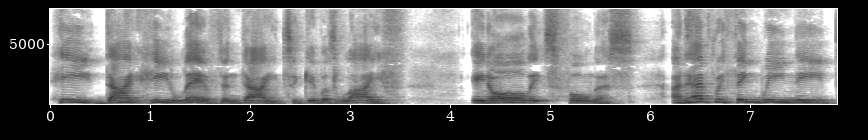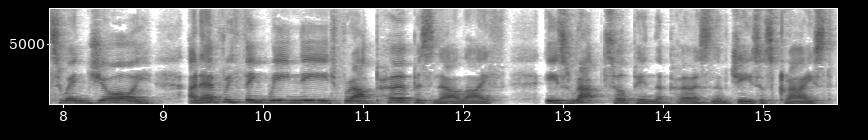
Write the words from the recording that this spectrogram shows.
he died, he lived and died to give us life in all its fullness and everything we need to enjoy and everything we need for our purpose in our life is wrapped up in the person of Jesus Christ.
